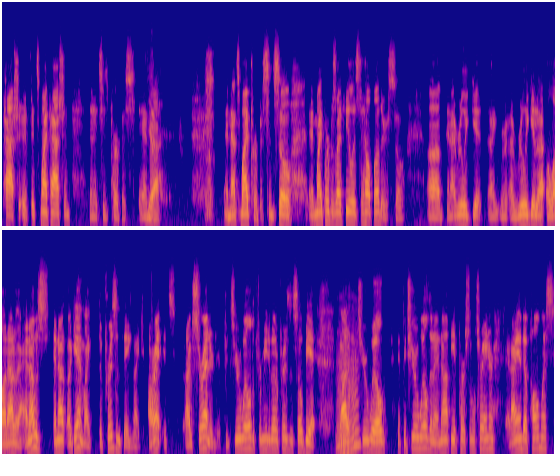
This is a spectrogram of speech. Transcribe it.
passion, if it's my passion, then it's His purpose. And uh, and that's my purpose. And so, and my purpose I feel is to help others. So, uh, and I really get, I, I really get a, a, lot out of that. And I was, and I, again, like the prison thing, like, all right, it's, I've surrendered. If it's your will for me to go to prison, so be it. God, mm-hmm. if it's mm-hmm. your will, if it's your will then I not be a personal trainer and I end up homeless,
